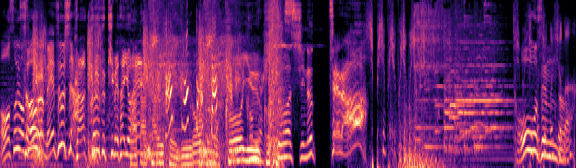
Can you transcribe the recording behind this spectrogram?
遅い遅い。目つぶしだかっこよく決めたいよね。戦うということこういうことは死ぬってな当然だ。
